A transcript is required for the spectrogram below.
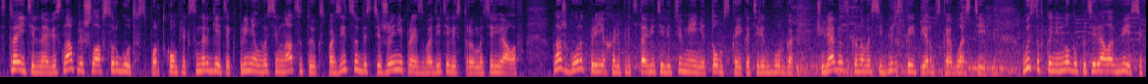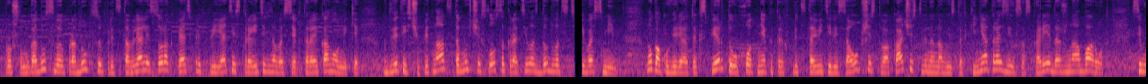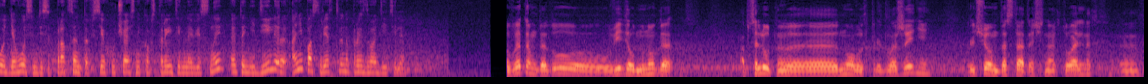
Строительная весна пришла в Сургут. Спорткомплекс «Энергетик» принял 18-ю экспозицию достижений производителей стройматериалов. В наш город приехали представители Тюмени, Томска, Екатеринбурга, Челябинска, Новосибирска и Пермской областей. Выставка немного потеряла в весе. В прошлом году свою продукцию представляли 45 предприятий строительного сектора экономики. В 2015-м их число сократилось до 28. Но, как уверяют эксперты, уход некоторых представителей сообщества качественно на выставке не отразился, скорее даже наоборот. Сегодня 80% всех участников строительной весны – это не дилеры, а непосредственно производители. В этом году увидел много абсолютно э, новых предложений, причем достаточно актуальных э,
